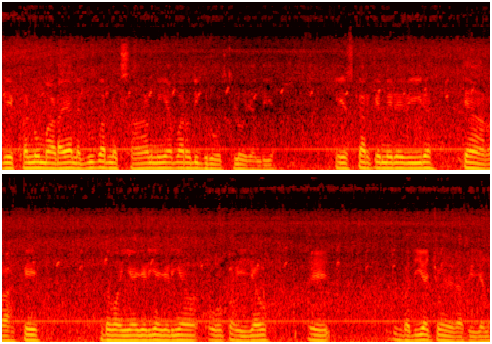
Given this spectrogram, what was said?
ਵੇਖਣ ਨੂੰ ਮਾੜਾ ਜਿਹਾ ਲੱਗੂ ਪਰ ਨੁਕਸਾਨ ਨਹੀਂ ਆ, ਪਰ ਉਹਦੀ ਗਰੋਥ ਖਲੋ ਜਾਂਦੀ ਆ ਇਸ ਕਰਕੇ ਮੇਰੇ ਵੀਰ ਧਿਆਨ ਰੱਖ ਕੇ ਦਵਾਈਆਂ ਜਿਹੜੀਆਂ ਜਿਹੜੀਆਂ ਉਹ ਕਰੀ ਜਾਓ ਤੇ ਵਧੀਆ ਝੋਨੇ ਦਾ ਸੀਜ਼ਨ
